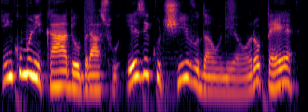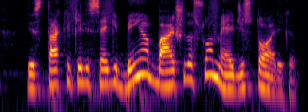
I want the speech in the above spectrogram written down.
Em comunicado, o braço executivo da União Europeia destaca que ele segue bem abaixo da sua média histórica.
